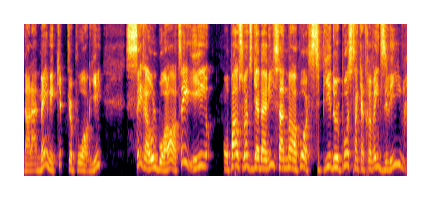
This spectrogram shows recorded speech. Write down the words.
dans la même équipe que Poirier, c'est Raoul Boilard. et on parle souvent du gabarit, ça ne ment pas. 6 pieds 2 pouces, 190 livres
